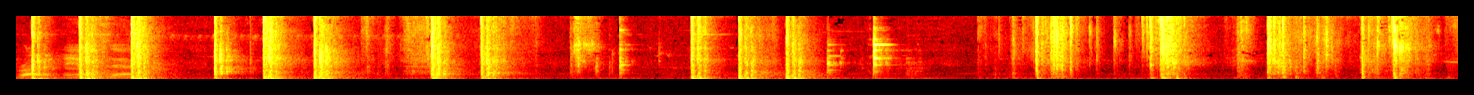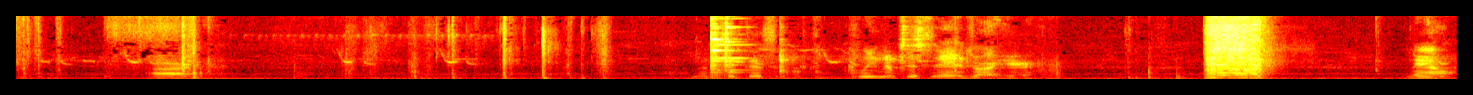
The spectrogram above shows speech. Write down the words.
Drive the nails in. Alright. Just clean up this edge right here. Now,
